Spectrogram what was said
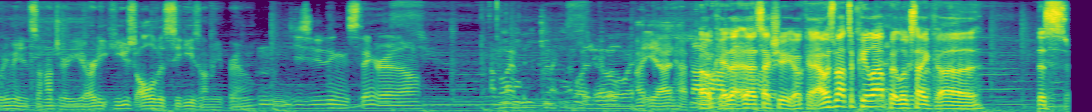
What do you mean? It's a hunter. He already he used all of his CDs on me, bro. Mm, He's using his thing right now. I might, might way. I, yeah, I have. To. I don't Okay, have that, it, that's actually okay. I was about to peel out, but it looks like uh, this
